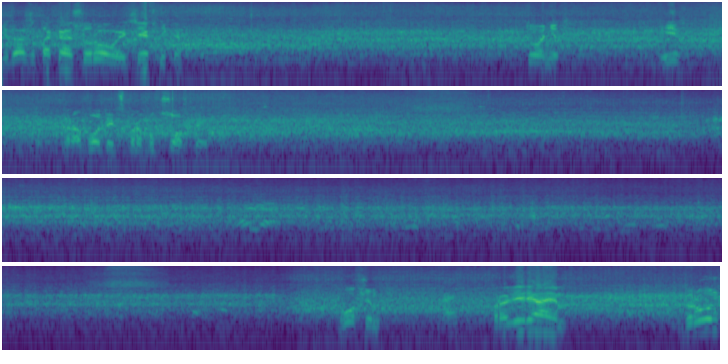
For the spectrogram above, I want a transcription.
И даже такая суровая техника тонет и работает с пробуксовкой. В общем, проверяем грунт,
